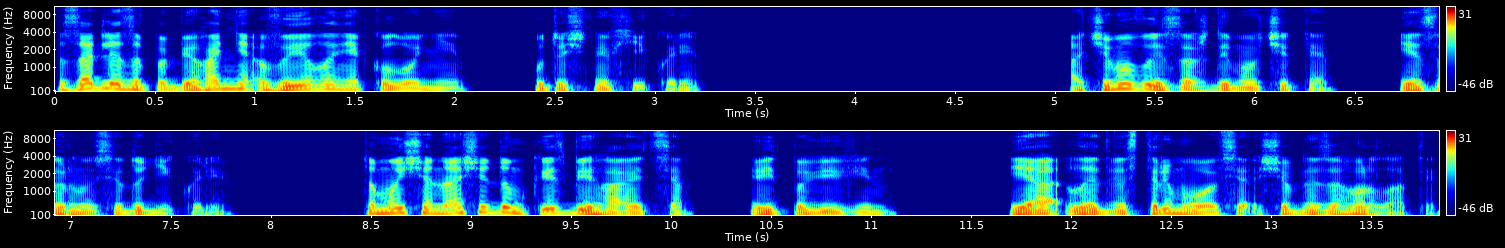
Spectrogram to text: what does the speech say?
задля запобігання виявлення колонії, уточнив Хікорі. А чому ви завжди мовчите? Я звернувся до Дікорі. Тому що наші думки збігаються, відповів він. Я ледве стримувався, щоб не загорлати.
